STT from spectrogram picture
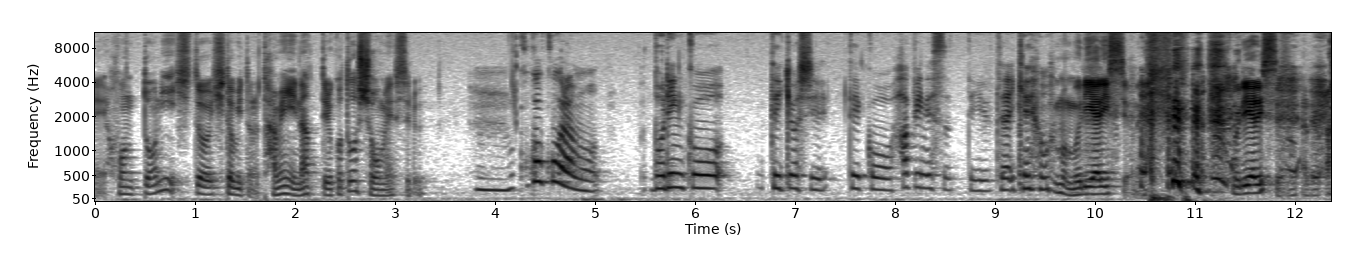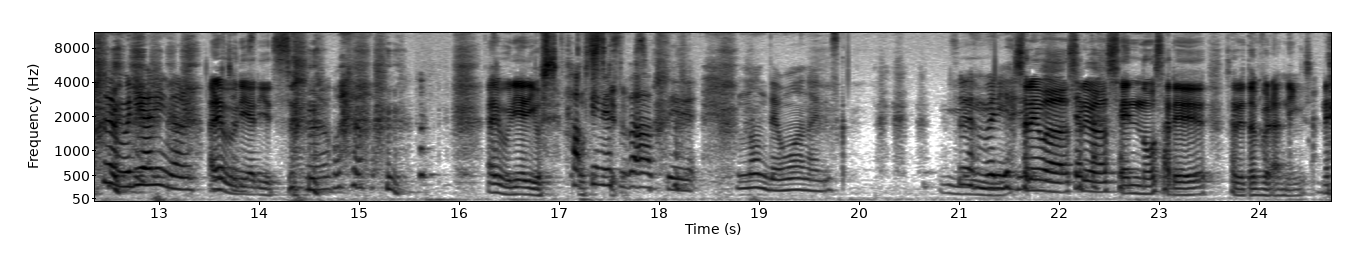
えー本当に人人々のためになっていることを証明する。うん。コカ・コーラもドリンクを提供してこうハピネスっていう体験を。もう無理やりっすよね。無理やりっすよねあれは。それ無理やりになる。あれは無理やりりです。なるほど。あれ無理やり押しハピネスだって飲んで思わないですか？すそれは無理やり。うん。それはそれは洗脳されされたブランディングですよね。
